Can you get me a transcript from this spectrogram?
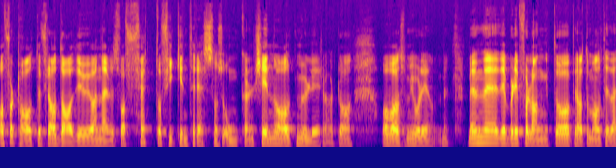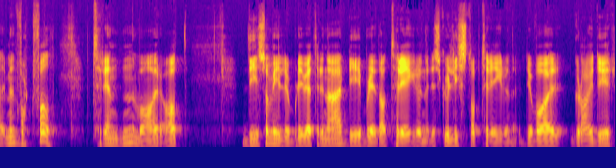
Og fortalte fra da de nærmest var født og fikk interessen hos onkelen sin og alt mulig rart. og, og hva som gjorde det. Men, men eh, det ble for langt å prate om alt det der. Men i hvert fall, trenden var at de som ville bli veterinær, de ble da tre grunner. De skulle liste opp tre grunner. De var glad i dyr.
